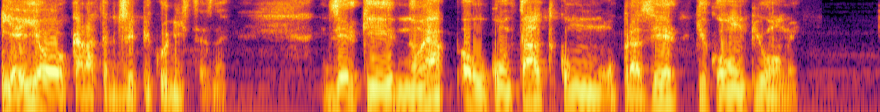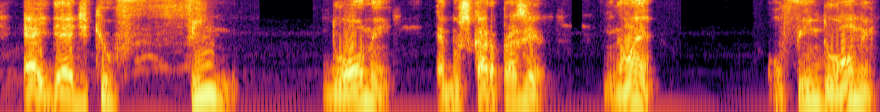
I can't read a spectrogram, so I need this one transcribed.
E aí é o caráter dos epicuristas, né? Dizer que não é o contato com o prazer que corrompe o homem. É a ideia de que o fim do homem é buscar o prazer. E não é. O fim do homem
